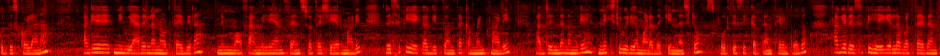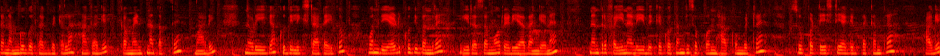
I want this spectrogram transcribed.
ಕುದಿಸ್ಕೊಳ್ಳೋಣ. ಹಾಗೆ ನೀವು ಯಾರೆಲ್ಲ ನೋಡ್ತಾ ಇದ್ದೀರಾ, ನಿಮ್ಮ ಫ್ಯಾಮಿಲಿ ಆ್ಯಂಡ್ ಫ್ರೆಂಡ್ಸ್ ಜೊತೆ ಶೇರ್ ಮಾಡಿ, ರೆಸಿಪಿ ಹೇಗಾಗಿತ್ತು ಅಂತ ಕಮೆಂಟ್ ಮಾಡಿ. ಅದರಿಂದ ನಮಗೆ ನೆಕ್ಸ್ಟ್ ವೀಡಿಯೋ ಮಾಡೋದಕ್ಕೆ ಇನ್ನಷ್ಟು ಸ್ಫೂರ್ತಿ ಸಿಕ್ಕತ್ತೆ ಅಂತ ಹೇಳ್ಬೋದು. ಹಾಗೆ ರೆಸಿಪಿ ಹೇಗೆಲ್ಲ ಬರ್ತಾಯಿದೆ ಅಂತ ನಮಗೂ ಗೊತ್ತಾಗಬೇಕಲ್ಲ, ಹಾಗಾಗಿ ಕಮೆಂಟ್ನ ತಪ್ಪದೆ ಮಾಡಿ. ನೋಡಿ, ಈಗ ಕುದಿಲಿಕ್ಕೆ ಸ್ಟಾರ್ಟ್ ಆಯಿತು. ಒಂದು ಎರಡು ಕುದಿ ಬಂದರೆ ಈ ರಸಮು ರೆಡಿ ಆದಂಗೆ ನಂತರ ಫೈನಲಿ ಇದಕ್ಕೆ ಕೊತ್ತಂಬರಿ ಸೊಪ್ಪೊಂದು ಹಾಕ್ಕೊಂಡ್ಬಿಟ್ರೆ ಸೂಪರ್ ಟೇಸ್ಟಿಯಾಗಿರ್ತಕ್ಕಂಥ ಹಾಗೆ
